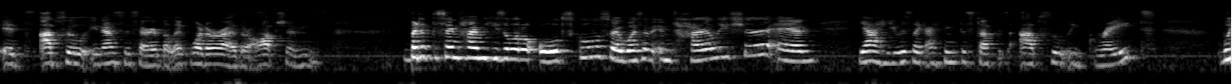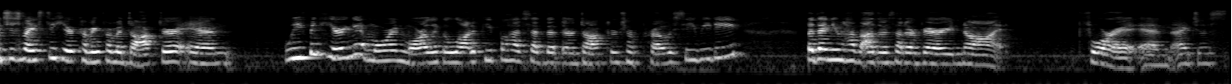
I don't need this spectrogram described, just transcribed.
it's absolutely necessary. But like, what are other options? But at the same time, he's a little old school, so I wasn't entirely sure. And yeah, he was like, I think the stuff is absolutely great, which is nice to hear coming from a doctor. And we've been hearing it more and more. Like a lot of people have said that their doctors are pro CBD, but then you have others that are very not for it. And I just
